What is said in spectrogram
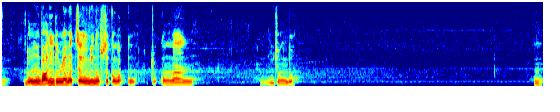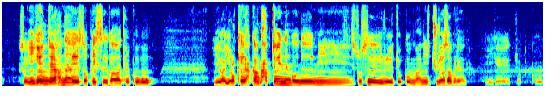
음, 너무 많이 돌려봤자 의미는 없을 것 같고 조금만 이 정도? 음. 그래서 이게 이제 하나의 surface가 될 거고 얘가 이렇게 약간 각져 있는 거는 이 소스를 조금 많이 줄여서 그래요. 이게 조금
